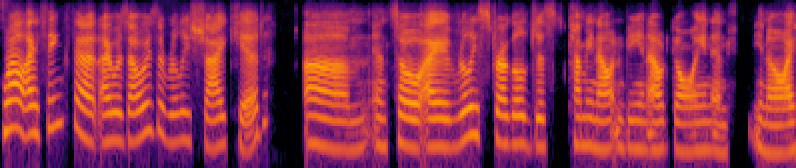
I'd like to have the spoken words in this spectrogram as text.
Well, I think that I was always a really shy kid. Um, and so I really struggled just coming out and being outgoing. And, you know, I,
